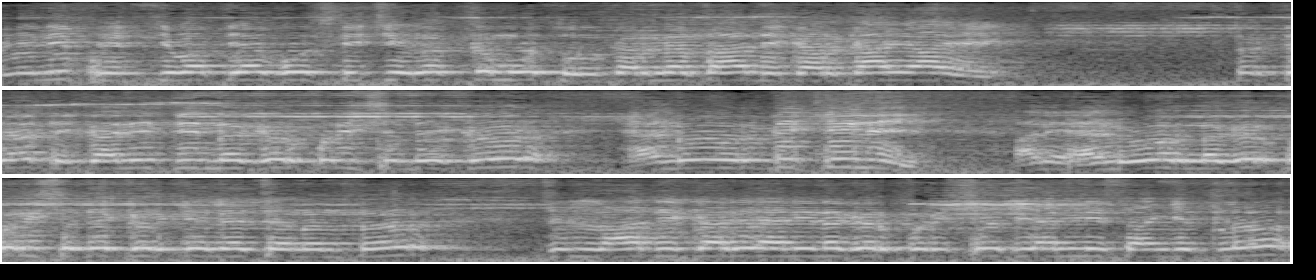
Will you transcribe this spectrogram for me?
बेनिफिट किंवा त्या गोष्टीची रक्कम वसूल करण्याचा अधिकार काय आहे? तर त्या ठिकाणी ती नगर परिषदेकडे हँडओव्हर बी केली. आणि हँडओव्हर नगर परिषदेकडे केल्याच्यानंतर जिल्हाधिकारी आणि नगर परिषद यांनी सांगितलं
